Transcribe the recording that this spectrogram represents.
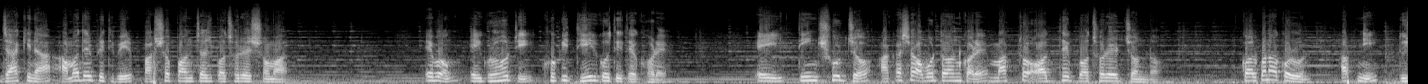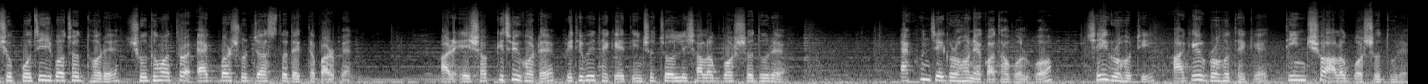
যা কিনা আমাদের পৃথিবীর পাঁচশো পঞ্চাশ বছরের সমান। এবং এই গ্রহটি খুবই ধীর গতিতে ঘোরে। এই তিন সূর্য আকাশে অবতরণ করে মাত্র অর্ধেক বছরের জন্য। কল্পনা করুন, আপনি দুশো বছর ধরে শুধুমাত্র একবার সূর্যাস্ত দেখতে পারবেন। আর এসব কিছুই ঘটে পৃথিবী থেকে তিনশো চল্লিশ আলোকবর্ষ দূরে। এখন যে গ্রহ নিয়ে কথা বলব, সেই গ্রহটি আগের গ্রহ থেকে তিনশো আলোকবর্ষ দূরে।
